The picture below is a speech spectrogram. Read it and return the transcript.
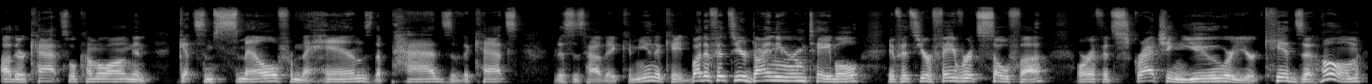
Other cats will come along and get some smell from the hands, the pads of the cats. This is how they communicate. But if it's your dining room table, if it's your favorite sofa, or if it's scratching you or your kids at home,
